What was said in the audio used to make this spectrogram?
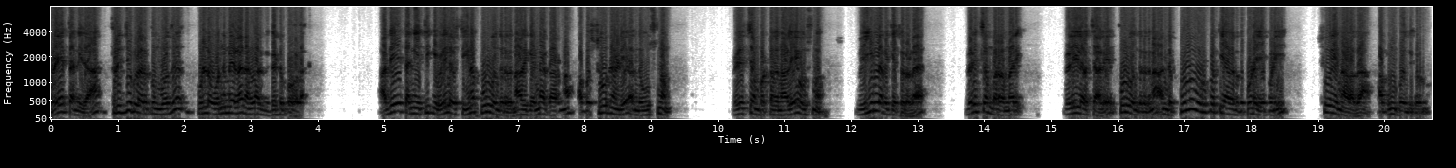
ஒரே தண்ணி தான் ஃப்ரிட்ஜுக்குள்ள இருக்கும்போது உள்ள ஒண்ணுமே இல்லை நல்லா இருக்கு கெட்டு போகல. அதே தண்ணியை தூக்கி வெளியில வச்சிட்டீங்கன்னா புழு வந்துடுது அதுக்கு என்ன காரணம்? அப்ப சூரியனுடைய அந்த உஷ்ணம் வெளிச்சம் பட்டதுனாலேயே உஷ்ணம். வெயில்ல வைக்க சொல்லல. வெளிச்சம் படுற மாதிரி வெளியில வச்சாலே புழு வந்துருதுன்னா அந்த புழு உற்பத்தி ஆகிறது கூட எப்படி? சூரியனாலதான் அப்படின்னு புரிஞ்சுக்கணும்.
